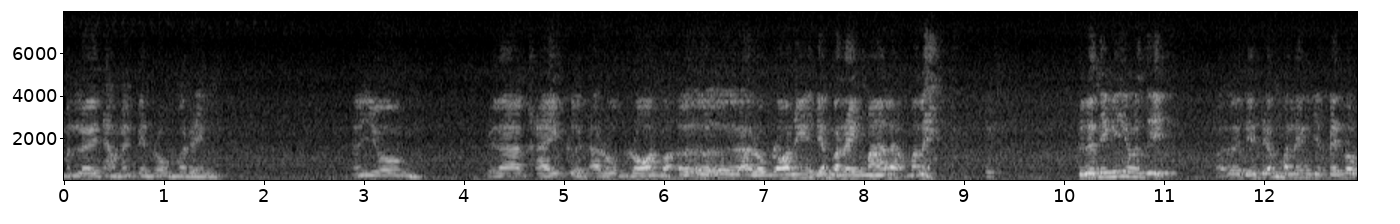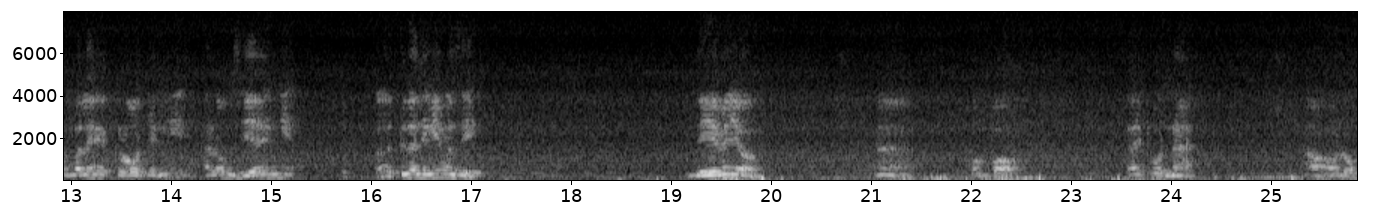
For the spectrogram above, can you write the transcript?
มันเลยทำให้เป็นโรคมะเร็งนะโยม เวลาใครเกิดอารมณ์ร้อนว่าเออเออเอออารมณ์ร้อนนี่เดี๋ยวมะเร็งมาแล้วมะเร็งเตือนอย่างนี้มันสิเออเดี๋ยวเดี๋ยวมะเร็งจะเป็นโรคมะเร็งโกรธอย่างนี้ อารมณ์เสียอย่างนี้เออเตือนอย่างนี้มันสิดีไหมโยมอ่าผมบอกได้ผลนะเอาเอาโรค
